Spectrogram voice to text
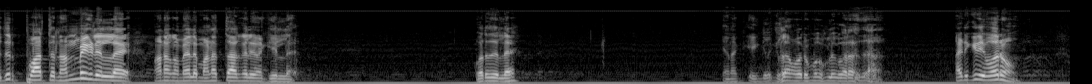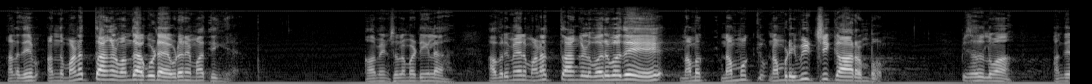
எதிர்பார்த்த நன்மைகள் இல்லை. ஆனால் அவங்க மேலே மனத்தாங்கல் எனக்கு இல்லை. வருது இல்லை எனக்கு எங்களுக்கெல்லாம் வரும்போது உங்களுக்கு வராதா? அடிக்கடி வரும். ஆனால் தேவ அந்த மனத்தாங்கள் வந்தால் கூட உடனே மாற்றிங்க ஆமேன்னு சொல்ல மாட்டீங்களா? அவர் மேல் மனத்தாங்கள் வருவதே நமக்கு நமக்கு நம்முடைய வீழ்ச்சிக்கு ஆரம்பம். பிசா சொல்லுவான் அங்கே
